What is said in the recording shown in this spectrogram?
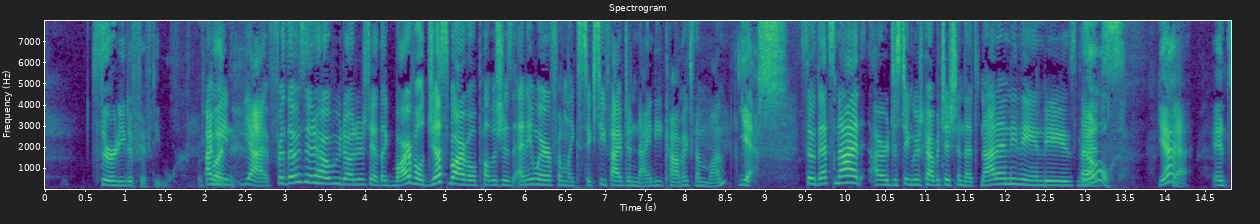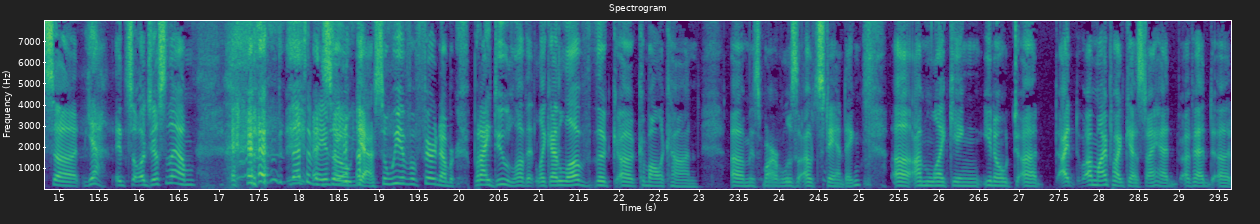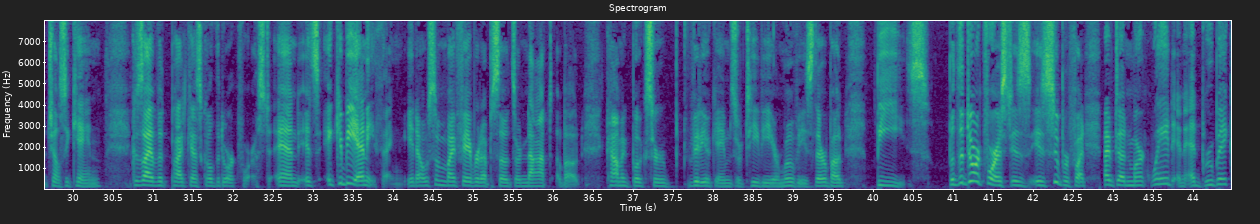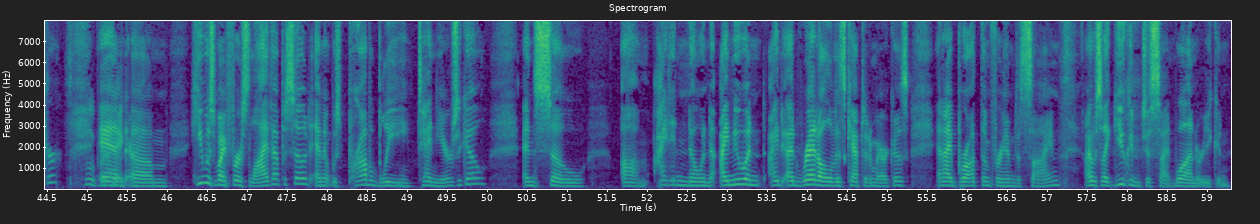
thirty to fifty more. I But- mean, yeah. For those at home who don't understand, like Marvel, just Marvel publishes anywhere from like sixty-five to ninety comics a month. yes, So that's not our distinguished competition. That's not any of the indies. no, That's, yeah. Yeah. It's uh yeah, it's all just them. that's And amazing. so yeah, so we have a fair number, but I do love it. Like I love the uh, Kamala Khan. Uh, Miss Marvel is outstanding. Uh, I'm liking, you know, uh, I, on my podcast, I had I've had uh, Chelsea Cain because I have a podcast called The Dork Forest, and it's it can be anything. You know, some of my favorite episodes are not about comic books or video games or TV or movies. They're about bees. But the Dork Forest is is super fun. I've done Mark Waid and Ed Brubaker, Ooh, and um, he was my first live episode, and it was probably ten years ago, and so um, I didn't know, and I knew, and I'd, I'd read all of his Captain Americas, and I brought them for him to sign. I was like, "You can just sign one, or you can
